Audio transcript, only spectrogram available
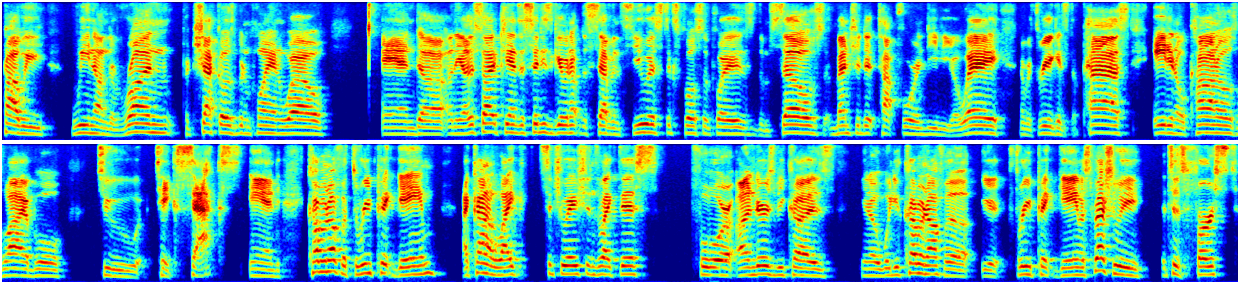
probably lean on the run pacheco's been playing well and uh, on the other side, Kansas City's given up the seventh fewest explosive plays themselves. Mentioned it, top four in DVOA, number three against the pass. Aidan O'Connell's liable to take sacks. And coming off a three pick game, I kind of like situations like this for unders because, you know, when you're coming off a three pick game, especially it's his first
